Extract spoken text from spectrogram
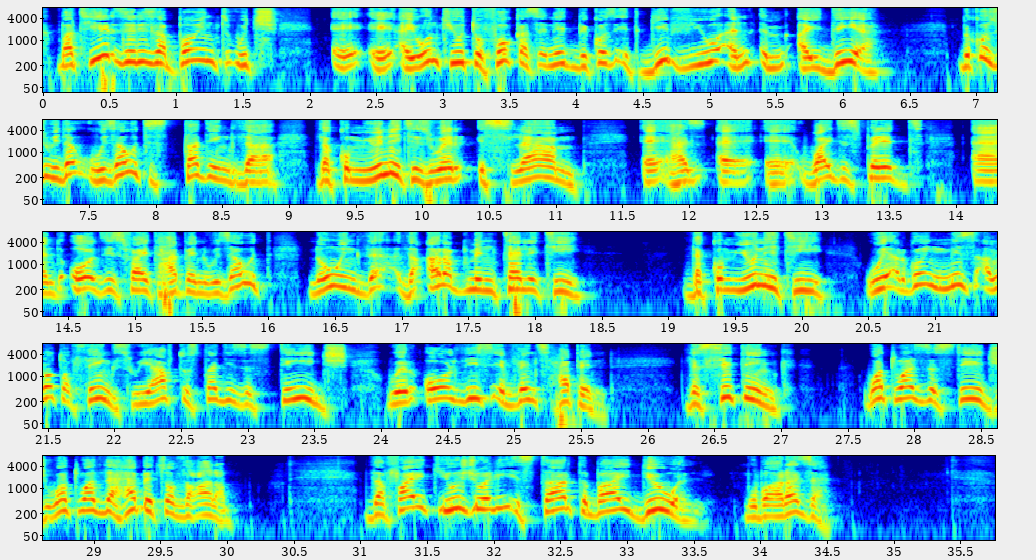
But here there is a point which uh, uh, I want you to focus on it because it gives you an um, idea. Because without, without studying the, the communities where Islam uh, has widespread and all this fight happened, without knowing the, the Arab mentality, the community, we are going miss a lot of things. We have to study the stage where all these events happen, the setting, what was the stage, what was the habits of the Arab. The fight usually start by duel, mubaraza.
